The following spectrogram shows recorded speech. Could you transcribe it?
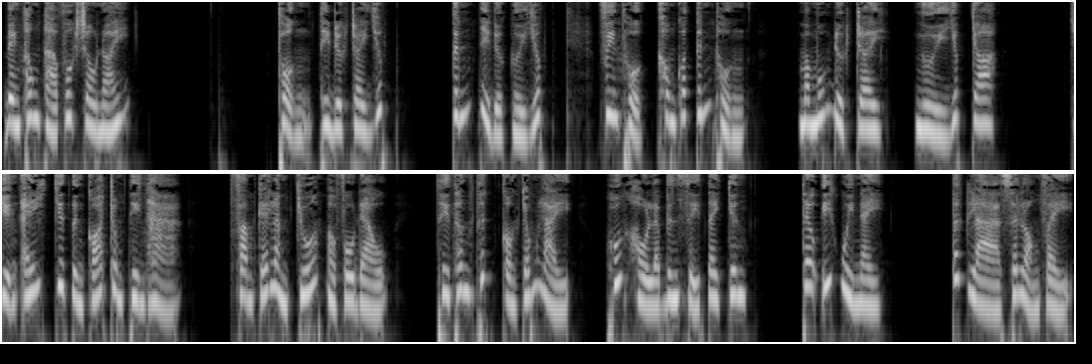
bèn thông thả vuốt sâu nói. Thuận thì được trời giúp, tính thì được người giúp. Viên thuật không có tính thuận, mà muốn được trời, người giúp cho. Chuyện ấy chưa từng có trong thiên hạ. Phàm kẻ làm chúa mà vô đạo, thì thân thích còn chống lại, huống hầu là binh sĩ tay chân. Theo ý quỳ này, tất là sẽ loạn vậy.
